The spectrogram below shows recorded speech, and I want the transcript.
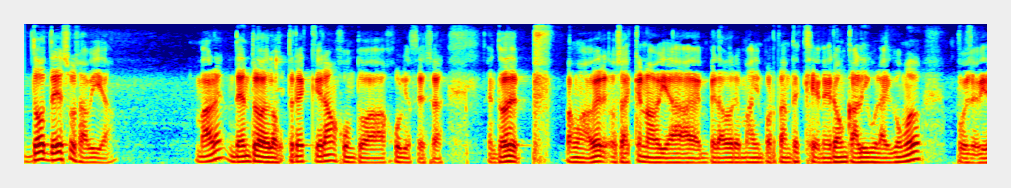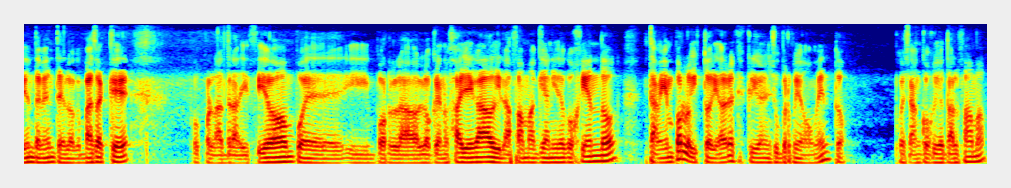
dos de esos había, ¿vale? Dentro de los tres que eran junto a Julio César. Entonces, vamos a ver, o sea, es que no había emperadores más importantes que Nerón, Calígula y Cómodo, pues evidentemente, lo que pasa es que, pues por la tradición, pues, y por lo que nos ha llegado y la fama que han ido cogiendo, también por los historiadores que escriben en su propio momento, pues han cogido tal fama,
